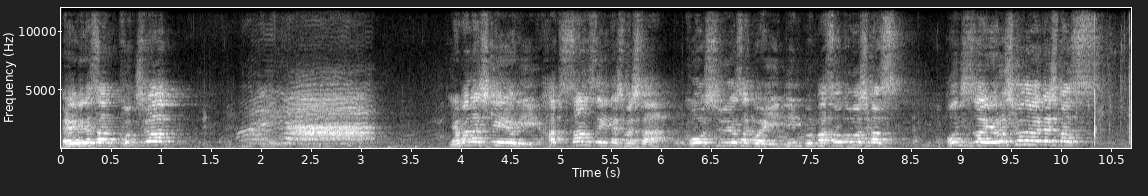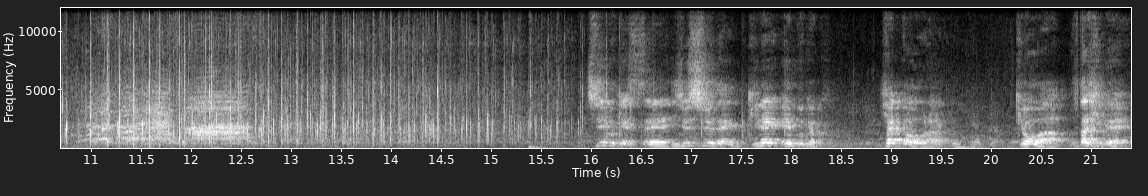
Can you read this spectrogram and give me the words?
えー、皆さんこんにちは。山梨県より初参戦いたしました。甲州よさこい任部正雄と申します。本日はよろしくお願いいたします。チーム結成20周年記念演舞曲「百花オーラ」今日は歌姫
